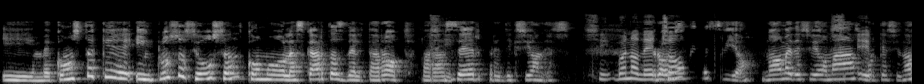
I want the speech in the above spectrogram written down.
y me consta que incluso se usan como las cartas del tarot para hacer predicciones. Sí, bueno, de Pero hecho... no me desvío, no me desvío más porque si no...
